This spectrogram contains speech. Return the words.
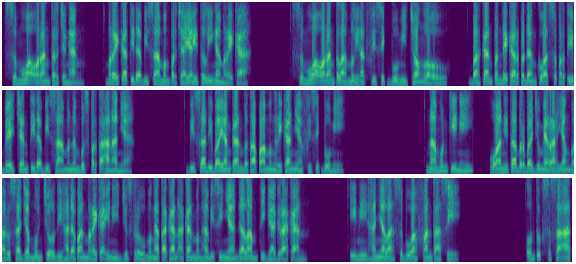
semua orang tercengang. Mereka tidak bisa mempercayai telinga mereka. Semua orang telah melihat fisik bumi Chong Lou. Bahkan pendekar pedang kuat seperti Bei Chen tidak bisa menembus pertahanannya. Bisa dibayangkan betapa mengerikannya fisik bumi. Namun kini, wanita berbaju merah yang baru saja muncul di hadapan mereka ini justru mengatakan akan menghabisinya dalam tiga gerakan. Ini hanyalah sebuah fantasi. Untuk sesaat,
